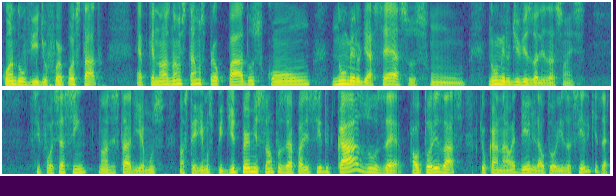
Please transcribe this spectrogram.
quando o vídeo for postado é porque nós não estamos preocupados com número de acessos, com número de visualizações. Se fosse assim, nós estaríamos, nós teríamos pedido permissão para o Zé Aparecido e caso o Zé autorizasse, porque o canal é dele, ele autoriza se ele quiser,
